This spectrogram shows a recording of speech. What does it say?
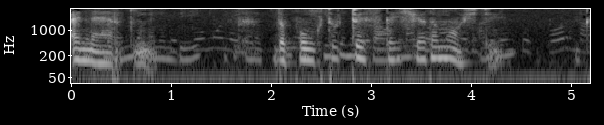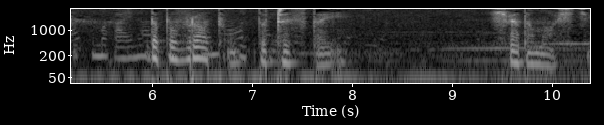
energii do punktu czystej świadomości, do powrotu do czystej świadomości.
